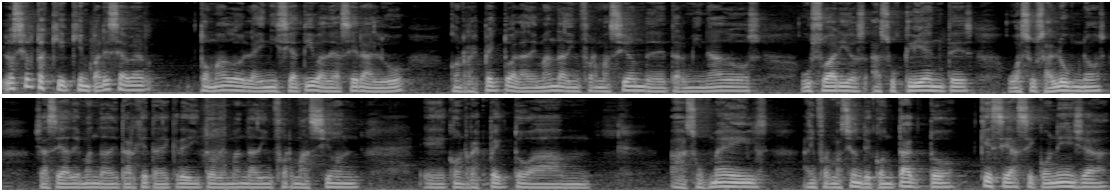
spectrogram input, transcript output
Lo cierto es que quien parece haber tomado la iniciativa de hacer algo con respecto a la demanda de información de determinados usuarios a sus clientes o a sus alumnos, ya sea demanda de tarjeta de crédito, demanda de información eh, con respecto a, a sus mails, a información de contacto, qué se hace con ella,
